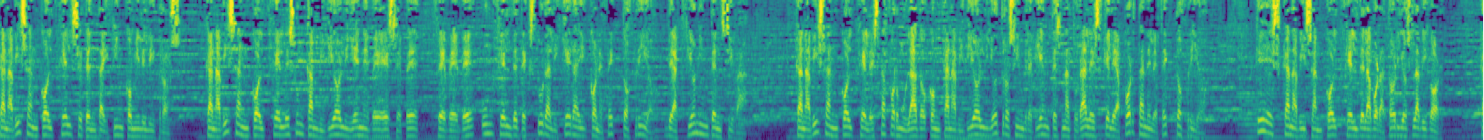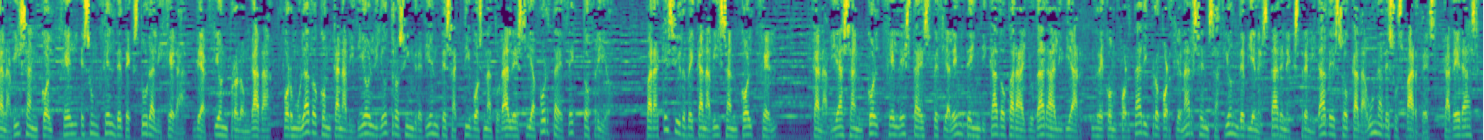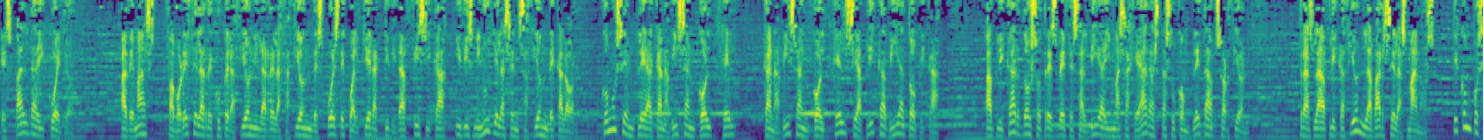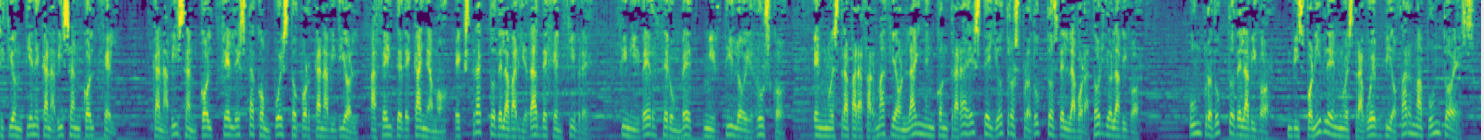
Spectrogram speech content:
Cannabisan Cold Gel 75 ml. Cannabisan Cold Gel es un canbidiol y NBSP, CBD, un gel de textura ligera y con efecto frío, de acción intensiva. Cannabisan Cold Gel está formulado con cannabidiol y otros ingredientes naturales que le aportan el efecto frío. ¿Qué es Cannabisan Cold Gel de Laboratorios La Vigor? Cannabisan Cold Gel es un gel de textura ligera, de acción prolongada, formulado con cannabidiol y otros ingredientes activos naturales y aporta efecto frío. ¿Para qué sirve Cannabisan Cold Gel? Cannabiasan Cold Gel está especialmente indicado para ayudar a aliviar, reconfortar y proporcionar sensación de bienestar en extremidades o cada una de sus partes, caderas, espalda y cuello. Además, favorece la recuperación y la relajación después de cualquier actividad física, y disminuye la sensación de calor. ¿Cómo se emplea Cannabisan Cold Gel? Cannabisan Cold Gel se aplica vía tópica. Aplicar dos o tres veces al día y masajear hasta su completa absorción. Tras la aplicación lavarse las manos. ¿Qué composición tiene Cannabisan Cold Gel? Cannabisan Cold Gel está compuesto por cannabidiol, aceite de cáñamo, extracto de la variedad de jengibre, Ciniber cerumbet, mirtilo y rusco. En nuestra parafarmacia online encontrará este y otros productos del laboratorio La Vigor. Un producto de La Vigor, disponible en nuestra web biofarma.es.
